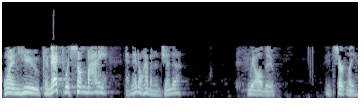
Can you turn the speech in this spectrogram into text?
when you connect with somebody and they don't have an agenda? We all do. And certainly,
